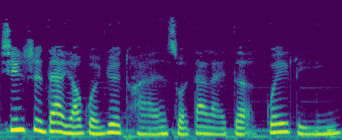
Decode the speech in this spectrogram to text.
新时代摇滚乐团所带来的《归零》。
